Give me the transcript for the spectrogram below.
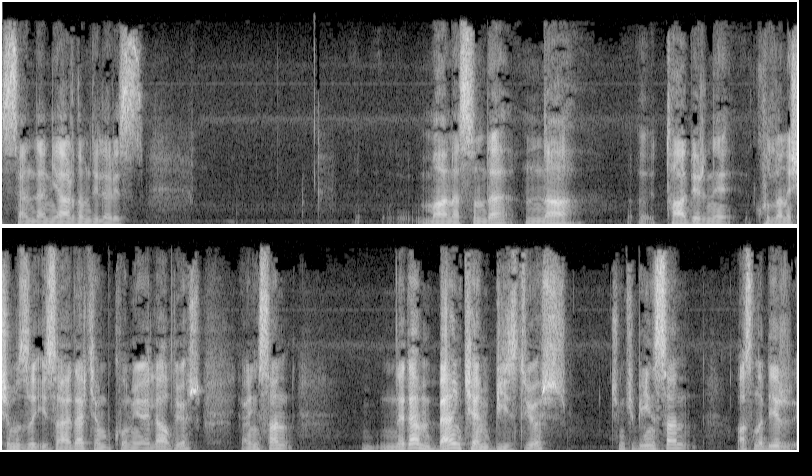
senden yardım dileriz manasında na e, tabirini kullanışımızı izah ederken bu konuyu ele alıyor. Yani insan neden benken biz diyor? Çünkü bir insan aslında bir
